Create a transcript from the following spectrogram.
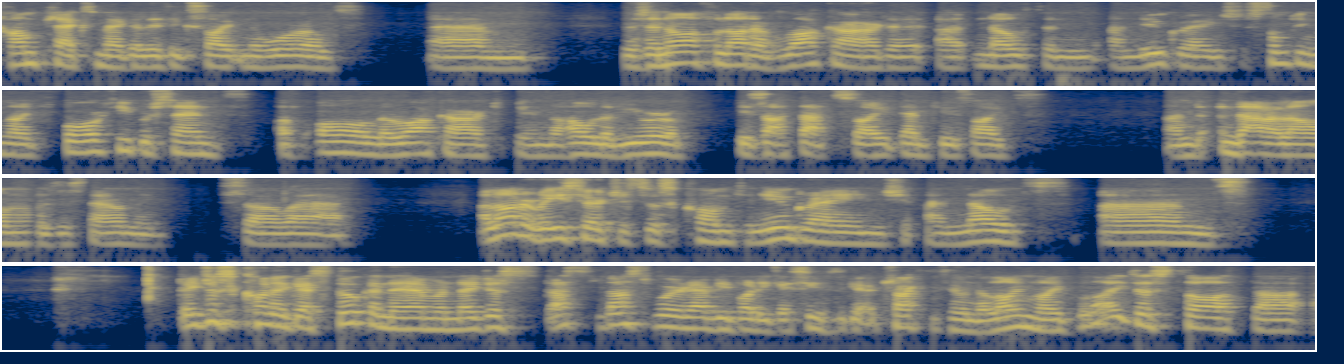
complex megalithic site in the world. Um, there's an awful lot of rock art at, at Knowth and, and Newgrange. There's something like 40% of all the rock art in the whole of Europe is at that site, them two sites. And, and that alone is astounding. So uh, a lot of researchers just come to Newgrange and Knowth and they just kind of get stuck in them, and they just that's that's where everybody gets, seems to get attracted to in the limelight. But I just thought that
